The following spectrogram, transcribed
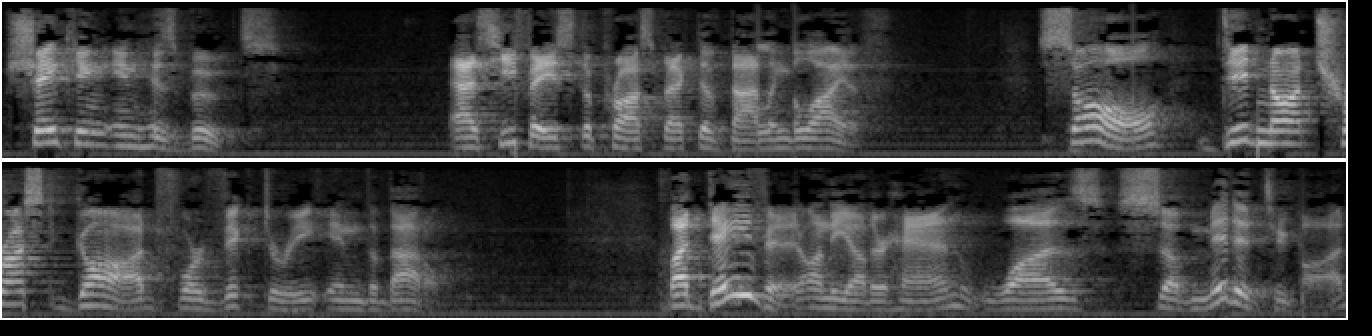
shaking in his boots as he faced the prospect of battling Goliath. Saul did not trust God for victory in the battle. But David, on the other hand, was submitted to God.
